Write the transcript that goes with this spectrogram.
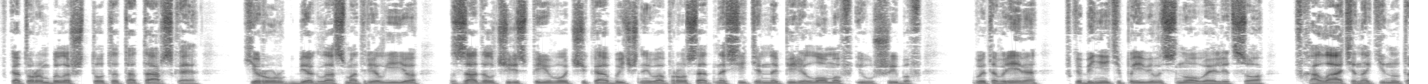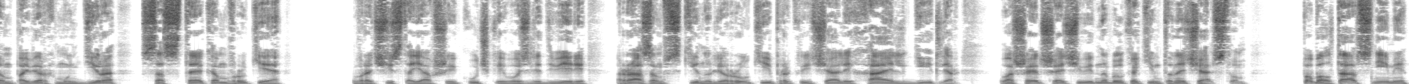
в котором было что-то татарское. Хирург бегло осмотрел ее, задал через переводчика обычные вопросы относительно переломов и ушибов. В это время в кабинете появилось новое лицо в халате, накинутом поверх мундира, со стеком в руке. Врачи, стоявшие кучкой возле двери, разом вскинули руки и прокричали «Хайль Гитлер!». Вошедший, очевидно, был каким-то начальством. Поболтав с ними,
